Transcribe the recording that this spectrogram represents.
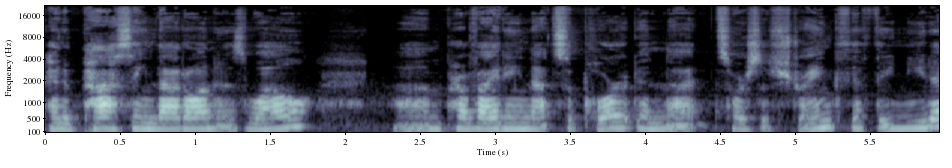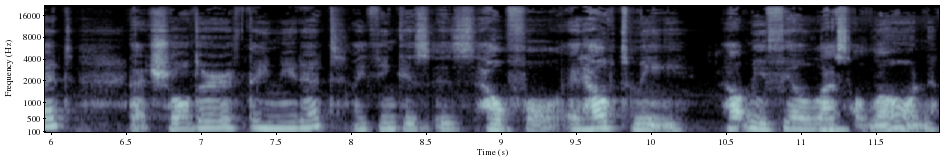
kind of passing that on as well um, providing that support and that source of strength if they need it, that shoulder if they need it, I think is, is helpful. It helped me, helped me feel less alone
